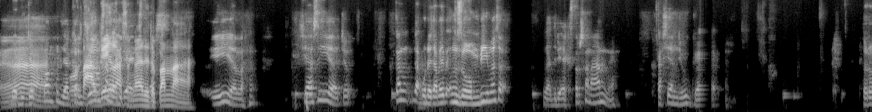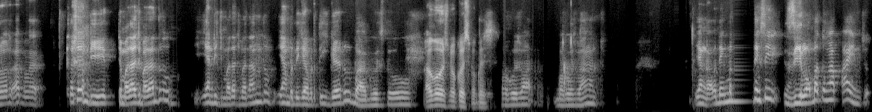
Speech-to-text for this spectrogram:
udah di Jepang kerja-kerja, Kota masa Age nggak lah, sengaja di depan lah. iyalah. Sia-sia, Cuk. Kan udah capek pengen zombie masa enggak jadi ekstras kan aneh. Kasihan juga. Terus apa? Terus yang di jembatan-jembatan tuh, yang di jembatan-jembatan tuh, yang bertiga-bertiga tuh bagus tuh. Bagus bagus bagus. bagus banget bagus banget yang nggak penting-penting sih Zilompat tuh ngapain Cuk?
